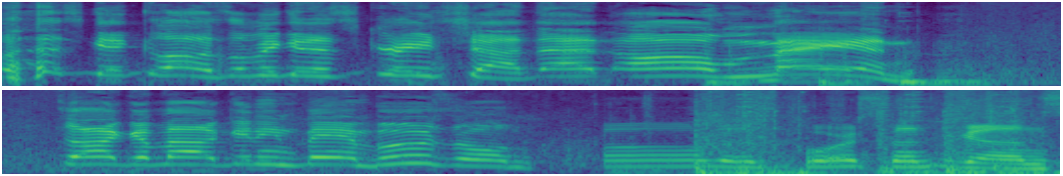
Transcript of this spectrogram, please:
Let's get close. Let me get a screenshot. That. Oh man. Talk about getting bamboozled. Oh, those poor sons of guns.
